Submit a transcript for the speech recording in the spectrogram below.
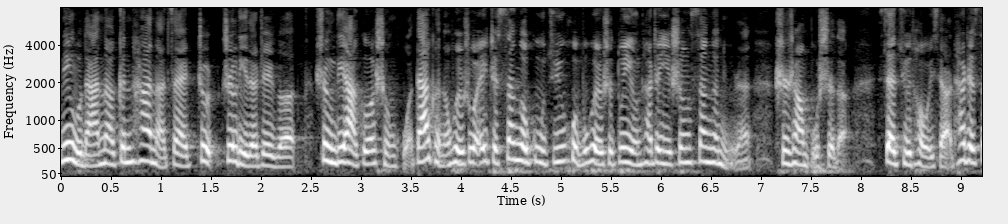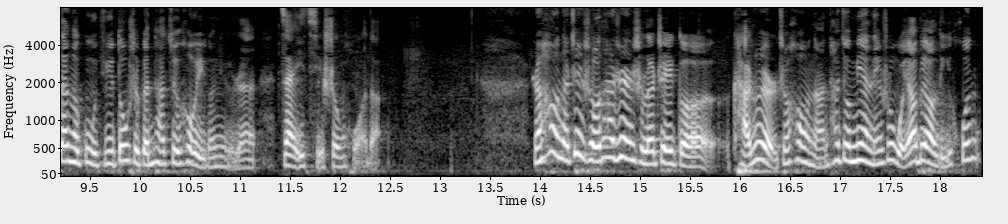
聂鲁达呢，跟他呢在这这里的这个圣地亚哥生活。大家可能会说，哎，这三个故居会不会是对应他这一生三个女人？事实上不是的。再剧透一下，他这三个故居都是跟他最后一个女人在一起生活的。然后呢，这时候他认识了这个卡瑞尔之后呢，他就面临说我要不要离婚？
